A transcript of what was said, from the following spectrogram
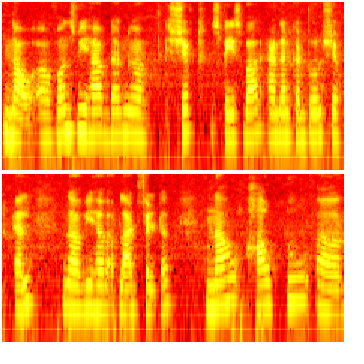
Now uh, once we have done uh, shift spacebar and then control shift L now we have applied filter now how to uh,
